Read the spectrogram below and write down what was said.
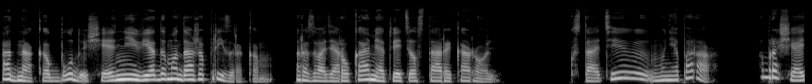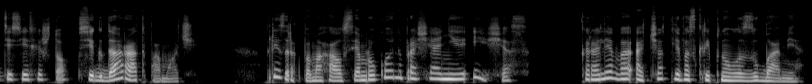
однако будущее неведомо даже призракам», разводя руками, ответил старый король. «Кстати, мне пора. Обращайтесь, если что. Всегда рад помочь». Призрак помахал всем рукой на прощание и исчез. Королева отчетливо скрипнула зубами.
